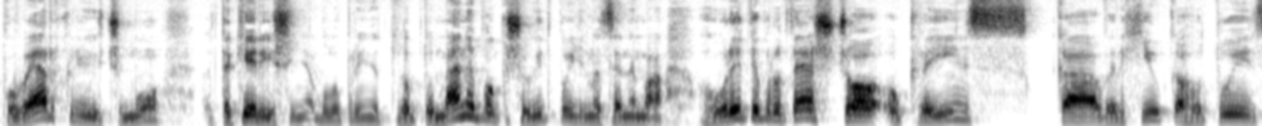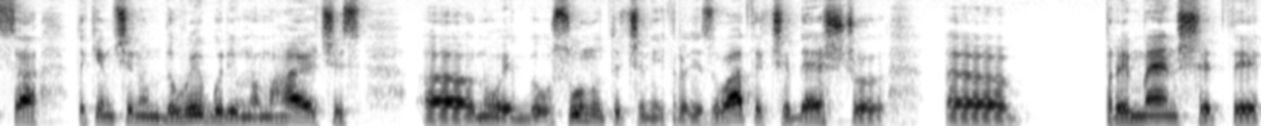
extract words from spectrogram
поверхню і чому таке рішення було прийнято? Тобто, в мене поки що відповіді на це нема. Говорити про те, що українська верхівка готується таким чином до виборів, намагаючись е, ну, якби усунути чи нейтралізувати, чи дещо. е, применшити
